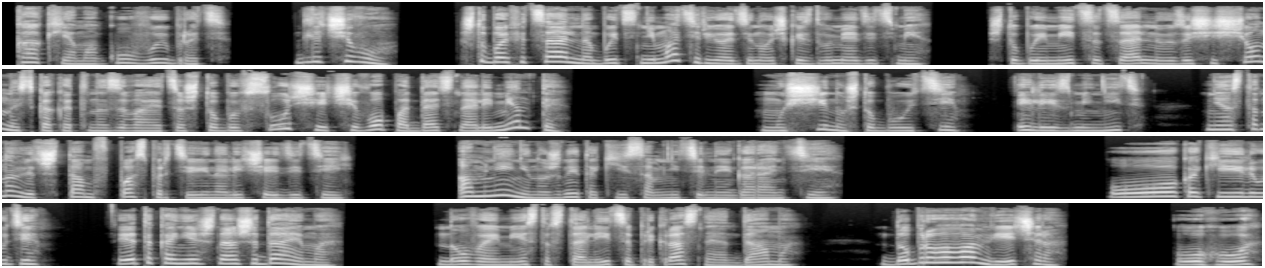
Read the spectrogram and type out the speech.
Как я могу выбрать? Для чего? Чтобы официально быть не матерью-одиночкой с двумя детьми, чтобы иметь социальную защищенность, как это называется, чтобы в случае чего подать на алименты? Мужчину, чтобы уйти или изменить, не остановит штамп в паспорте и наличие детей. А мне не нужны такие сомнительные гарантии. О, какие люди! Это, конечно, ожидаемо. Новое место в столице, прекрасная дама. Доброго вам вечера. Ого!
